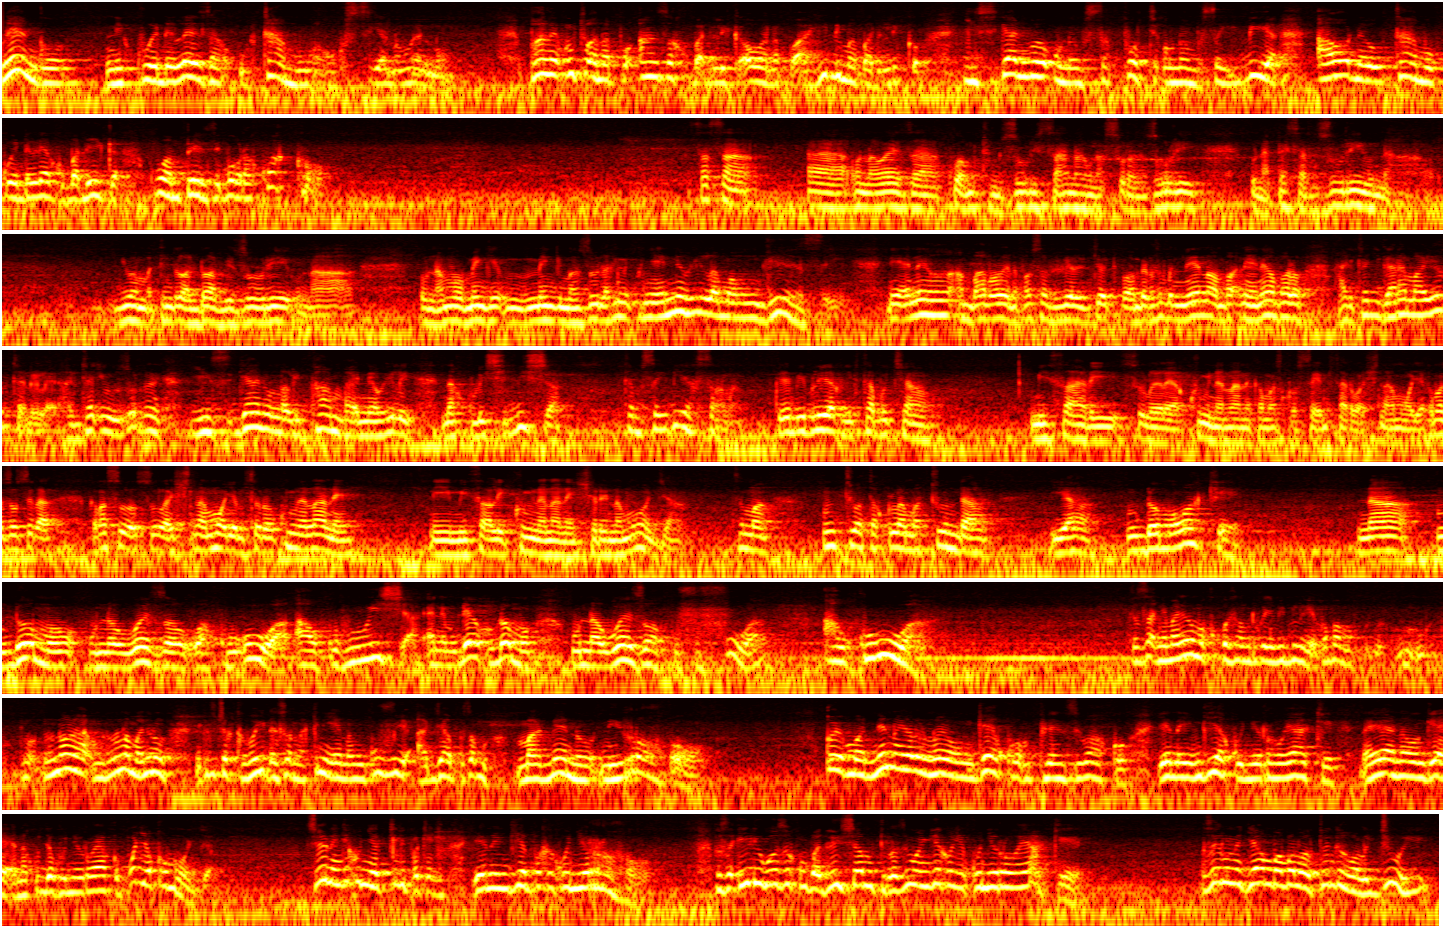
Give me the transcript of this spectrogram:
Lengo ni kuendeleza utamu wa uhusiano wenu. Pale mtu anapoanza kubadilika au anapoahidi mabadiliko, jinsi gani wewe unamsapoti, unamsaidia aone utamu kuendelea kubadilika kuwa mpenzi bora kwako. Sasa uh, unaweza kuwa mtu mzuri sana, una sura nzuri, una pesa nzuri, unajua matendo la ndoa vizuri, una una mambo mengi mengi mazuri, lakini kwenye eneo hili la maongezi ni eneo ambalo linapaswa vivyo litoe kipaumbele, kwa sababu ni eneo ambalo, ni eneo ambalo halihitaji gharama yote lile, halihitaji uzuri. Jinsi gani unalipamba eneo hili na kulishibisha itamsaidia sana. Kwenye Biblia, kwenye kitabu cha Mithali sura ya kumi na nane kama sikosei, mstari wa ishirini na moja kama sio sura kama sura na moja mstari wa kumi na nane ni Mithali kumi na nane ishirini na moja sema mtu atakula matunda ya mdomo wake na mdomo una uwezo wa kuua au kuhuisha, yaani mdomo una uwezo wa kufufua au kuua. Sasa ni maneno makubwa sana kwenye Biblia kwamba tunaona maneno ni kitu cha kawaida sana, lakini yana nguvu ya ajabu, kwa sababu maneno ni roho. Kwa hiyo maneno yale unayoongea kwa mpenzi wako yanaingia kwenye roho yake, na yeye anaongea yanakuja kwenye roho yako moja kwa moja, sio yanaingia kwenye akili pekee yanaingia mpaka kwenye roho. Sasa ili uweze kumbadilisha mtu lazima uingie kwenye, kwenye roho yake. Sasa hilo ni jambo ambalo watu wengi hawalijui,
